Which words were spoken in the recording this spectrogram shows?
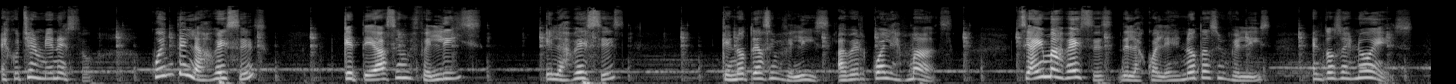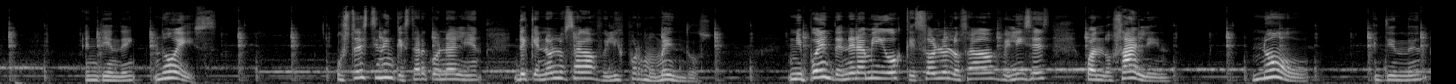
escuchen bien esto, cuenten las veces que te hacen feliz y las veces que no te hacen feliz. A ver cuál es más. Si hay más veces de las cuales no te hacen feliz, entonces no es. ¿Entienden? No es. Ustedes tienen que estar con alguien de que no los haga feliz por momentos. Ni pueden tener amigos que solo los hagan felices cuando salen. No. ¿Entienden?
